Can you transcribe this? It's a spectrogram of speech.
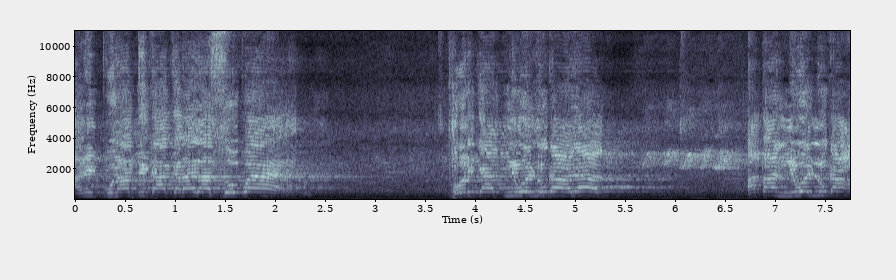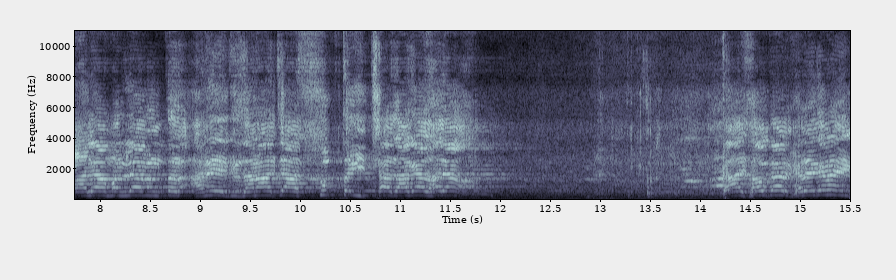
आणि पुन्हा टीका करायला सोपं आहे. थोडक्यात निवडणुका आल्यात. आता निवडणुका आल्या म्हणल्यानंतर अनेक जणाच्या सुप्त इच्छा जाग्या झाल्या. काय सावकार खरे का नाही?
